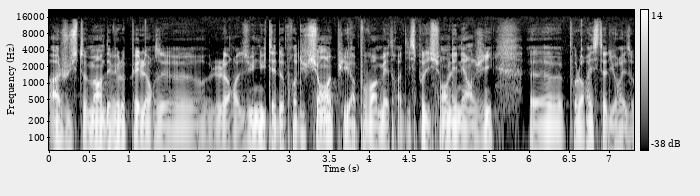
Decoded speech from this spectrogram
à justement développer leurs, euh, leurs unités de production et puis à pouvoir mettre à disposition l'énergie euh, pour le reste du réseau.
